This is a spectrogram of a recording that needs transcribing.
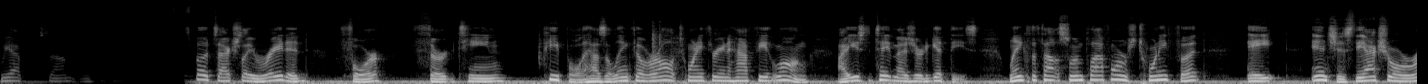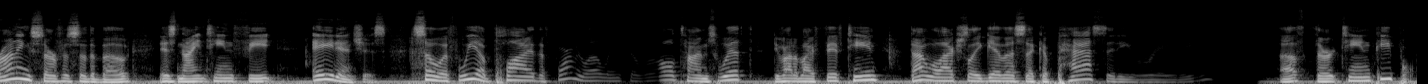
we have some interesting measurements. This boat's actually rated for 13 people. It has a length overall of 23 and a half feet long. I used a tape measure to get these. Length without swim platforms 20 foot 8 inches. The actual running surface of the boat is 19 feet 8 inches. So if we apply the formula length overall times width divided by 15, that will actually give us a capacity rating of 13 people.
